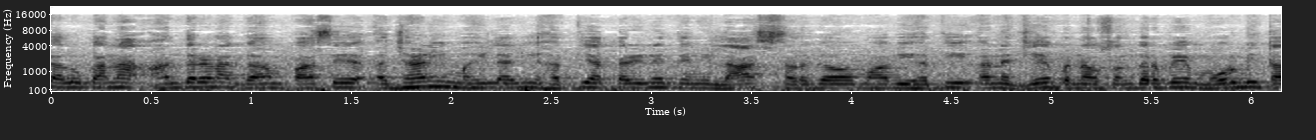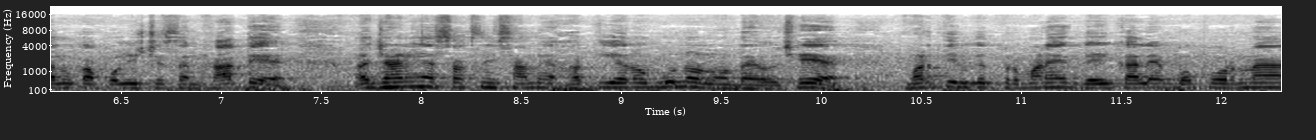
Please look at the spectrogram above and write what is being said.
તાલુકાના આંદરણા ગામ પાસે અજાણી મહિલાની હત્યા કરીને તેની લાશ સળગાવવામાં આવી હતી અને જે બનાવ સંદર્ભે મોરબી તાલુકા પોલીસ સ્ટેશન ખાતે અજાણ્યા શખ્સની સામે હત્યાનો ગુનો નોંધાયો છે. મળતી વિગત પ્રમાણે ગઈકાલે બપોરના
